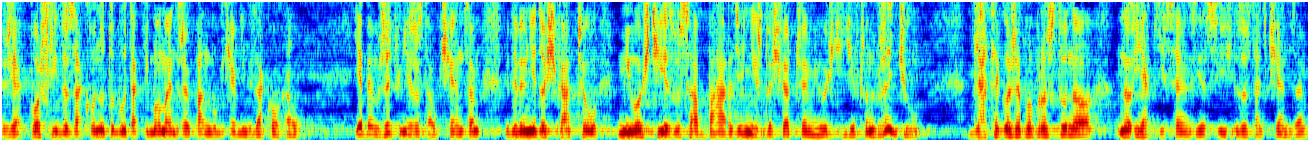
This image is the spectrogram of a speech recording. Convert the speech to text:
że jak poszli do zakonu, to był taki moment, że Pan Bóg się w nich zakochał. Ja bym w życiu nie został księdzem, gdybym nie doświadczył miłości Jezusa bardziej niż doświadczyłem miłości dziewcząt w życiu. Dlatego, że po prostu, no, no jaki sens jest zostać księdzem,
